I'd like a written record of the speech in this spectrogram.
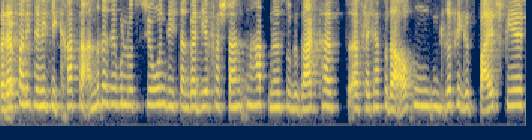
Weil das Ja, fand ich nämlich die krasse andere Revolution, die ich dann bei dir verstanden habe, ne, dass du gesagt hast, äh, vielleicht hast du da auch ein, ein griffiges Beispiel,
